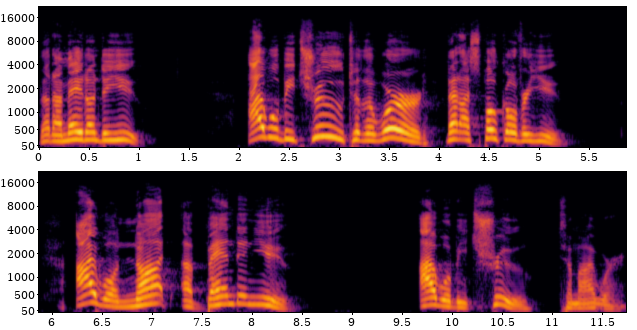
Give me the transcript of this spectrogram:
that I made unto you. I will be true to the word that I spoke over you. I will not abandon you. I will be true to my word.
